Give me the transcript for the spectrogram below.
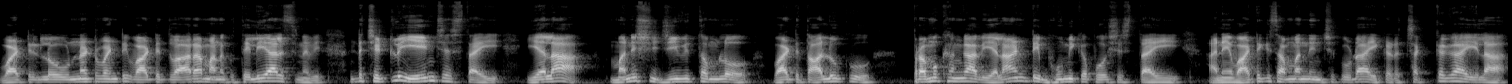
వాటిలో ఉన్నటువంటి వాటి ద్వారా మనకు తెలియాల్సినవి. అంటే చెట్లు ఏం చేస్తాయి? ఎలా? మనిషి జీవితంలో వాటి తాలూకు ప్రముఖంగా అవి ఎలాంటి భూమిక పోషిస్తాయి అనే వాటికి సంబంధించి కూడా ఇక్కడ చక్కగా ఇలా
